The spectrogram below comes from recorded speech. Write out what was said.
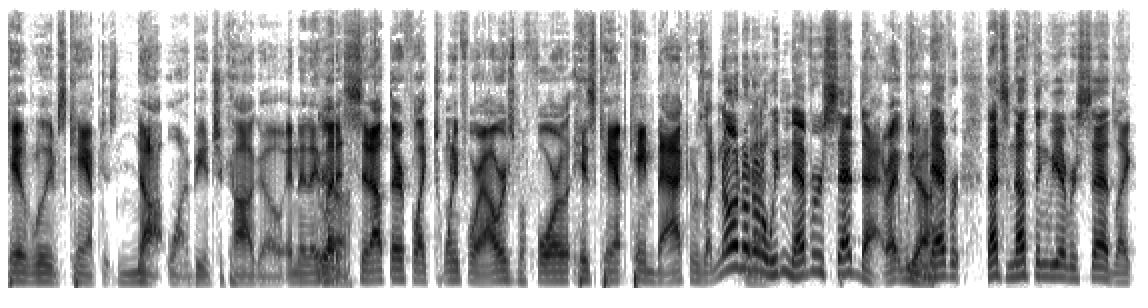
Caleb Williams camp does not want to be in Chicago. And then they let it sit out there for like 24 hours before his camp came back and was like, no, no, no, Yeah. no. We never said that, right? We Yeah. never, that's nothing we ever said. Like,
